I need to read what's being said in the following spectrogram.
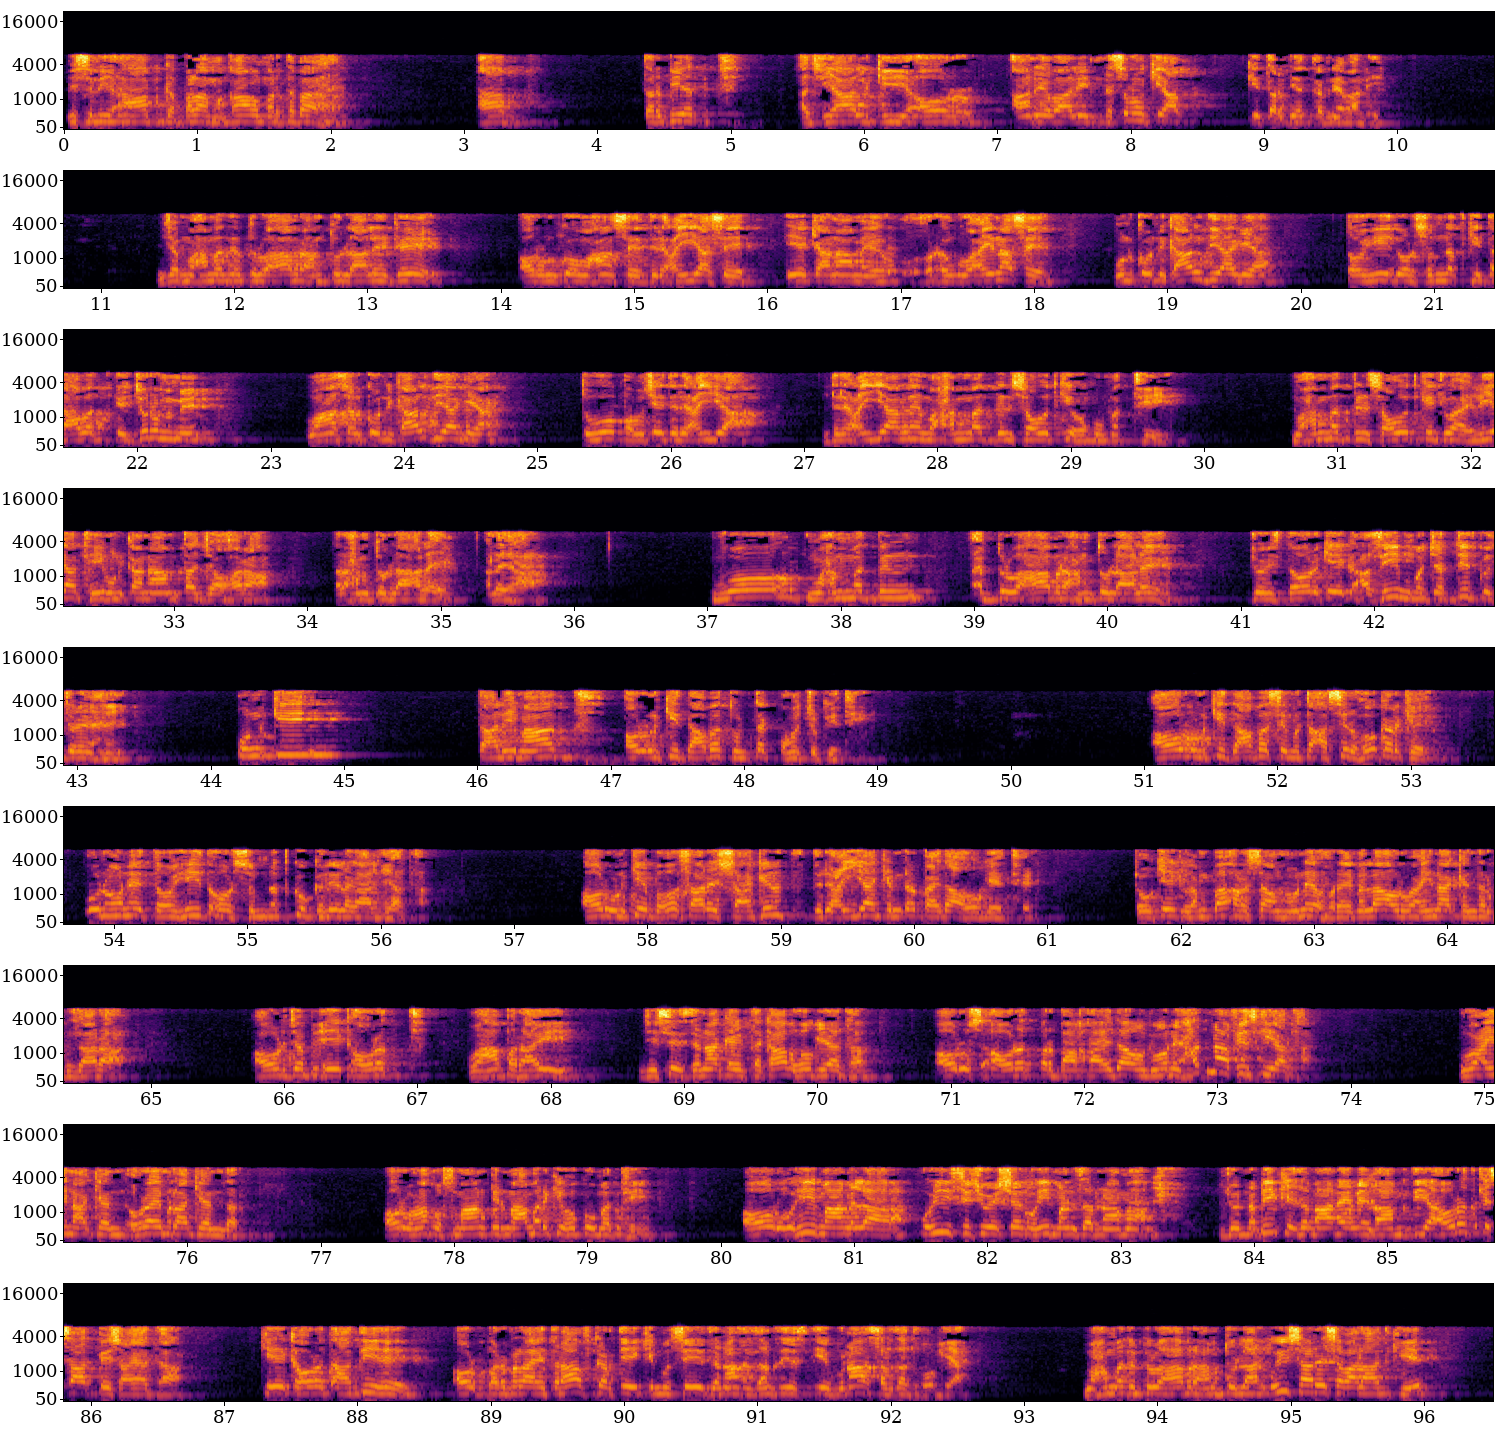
اس لیے آپ کا بڑا مقام و مرتبہ ہے۔ آپ تربیت اجیال کی اور آنے والی نسلوں کی آپ کی تربیت کرنے والی۔ جب محمد عبد الوہاب رحمۃ اللہ علیہ گئے اور ان کو وہاں سے درعیہ سے، یہ کیا نام ہے وائنا سے ان کو نکال دیا گیا، توحید اور سنت کی دعوت کے جرم میں وہاں سے ان کو نکال دیا گیا، تو وہ پہنچے درعیہ۔ درعیہ میں محمد بن سعود کی حکومت تھی۔ محمد بن سعود کی جو اہلیہ تھی ان کا نام تھا جوہرا رحمت اللہ علیہ علیہ وہ محمد بن عبد الوہاب رحمۃ اللہ علیہ، جو اس دور کے ایک عظیم مجدد گزرے ہیں، ان کی تعلیمات اور ان کی دعوت ان تک پہنچ چکی تھی۔ اور ان کی دعوت سے متاثر ہو کر کے انہوں نے توحید اور سنت کو گلے لگا لیا تھا۔ اور ان کے بہت سارے شاگرد درعیہ کے اندر پیدا ہو گئے تھے۔ کیونکہ ایک لمبا عرصہ انہوں نے حریملہ اور وائنا کے اندر گزارا۔ اور جب ایک عورت وہاں پر آئی جسے زنا کا ارتکاب ہو گیا تھا اور اس عورت پر باقاعدہ انہوں نے حد نافذ کیا تھا وائنا کے اندر کے اندر۔ اور وہاں عثمان بن معمر کی حکومت تھی۔ اور وہی معاملہ، وہی سچویشن وہی منظر نامہ جو نبی کے زمانے میں غامدیہ عورت کے ساتھ پیش آیا تھا۔ کہ ایک عورت آتی ہے اور برملا اعتراف کرتی ہے کہ مجھ سے یہ گناہ سرزد ہو گیا محمد عبد الحاب رحمۃ اللہ وہی سارے سوالات کیے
